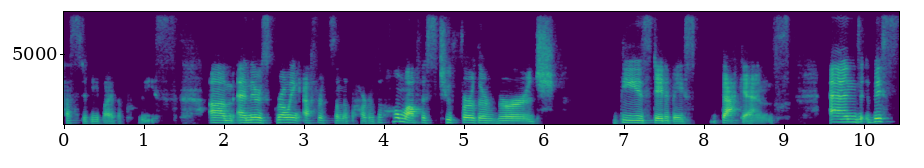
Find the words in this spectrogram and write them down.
custody by the police. Um, and there's growing efforts on the part of the Home Office to further merge these database backends. And this,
